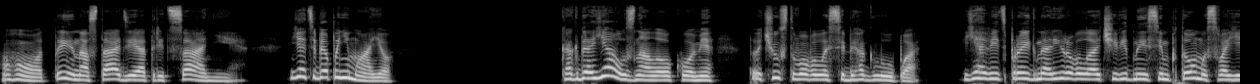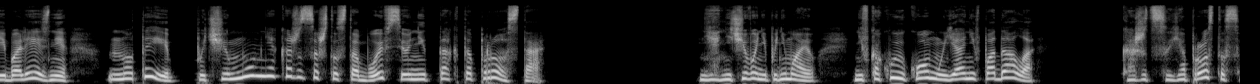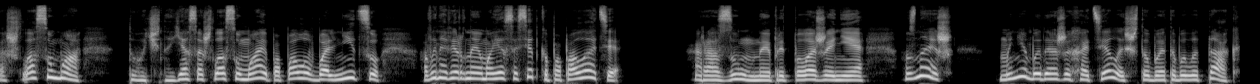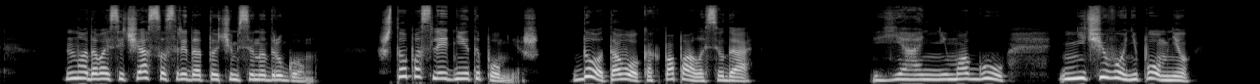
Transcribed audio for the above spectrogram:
«О, ты на стадии отрицания. Я тебя понимаю». Когда я узнала о коме, то чувствовала себя глупо. Я ведь проигнорировала очевидные симптомы своей болезни, но ты, почему мне кажется, что с тобой все не так-то просто? Я ничего не понимаю, ни в какую кому я не впадала. Кажется, я просто сошла с ума, Точно, я сошла с ума и попала в больницу, а вы, наверное, моя соседка по палате. Разумное предположение. Знаешь, мне бы даже хотелось, чтобы это было так. Но давай сейчас сосредоточимся на другом. Что последнее ты помнишь? До того, как попала сюда. Я не могу, ничего не помню.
